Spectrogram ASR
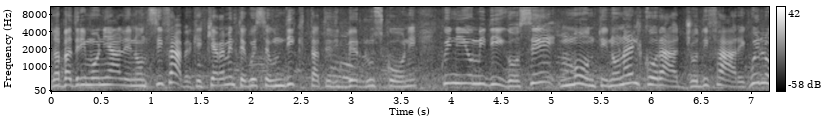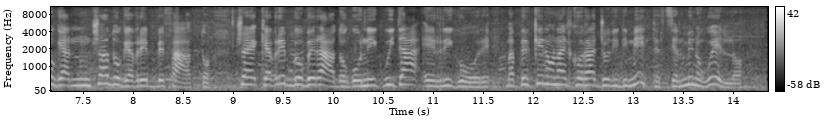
la patrimoniale non si fa perché chiaramente questo è un diktat di Berlusconi, quindi io mi dico se Monti non ha il coraggio di fare quello che ha annunciato che avrebbe fatto, cioè che avrebbe operato con equità e rigore, ma perché non ha il coraggio di dimettersi, almeno quello?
